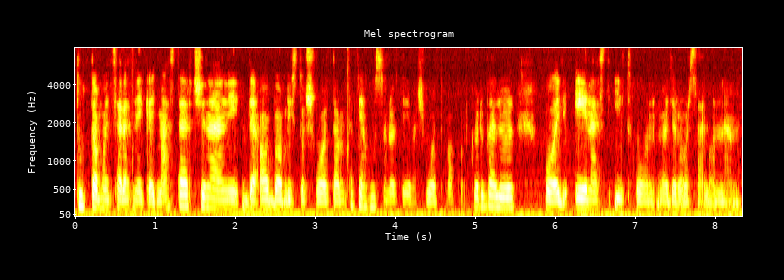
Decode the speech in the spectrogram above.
tudtam, hogy szeretnék egy mastert csinálni, de abban biztos voltam, tehát ilyen 25 éves voltam akkor körülbelül, hogy én ezt itthon Magyarországon nem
